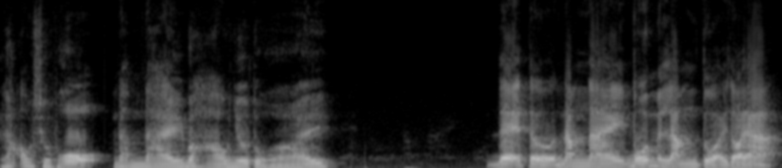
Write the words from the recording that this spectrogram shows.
Lão sư phụ năm nay bao nhiêu tuổi? Đệ tử năm nay 45 tuổi rồi ạ. À.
